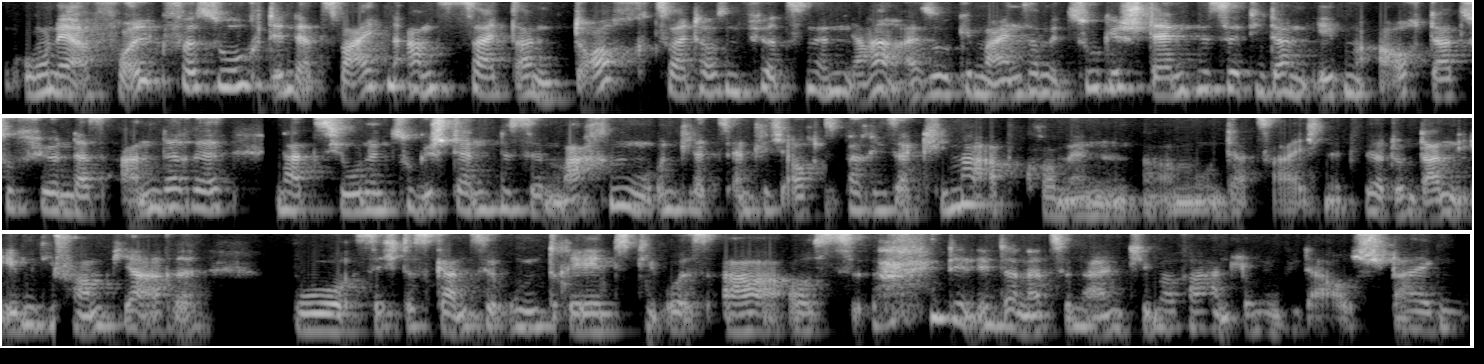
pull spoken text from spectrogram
ohne Erfolg versucht, in der zweiten Amtszeit dann doch 2014, ja, also gemeinsame Zugeständnisse, die dann eben auch dazu führen, dass andere Nationen Zugeständnisse machen und letztendlich auch das Pariser Klimaabkommen ähm, unterzeichnet wird und dann eben die Trump-Jahre wo sich das Ganze umdreht, die USA aus den internationalen Klimaverhandlungen wieder aussteigen.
